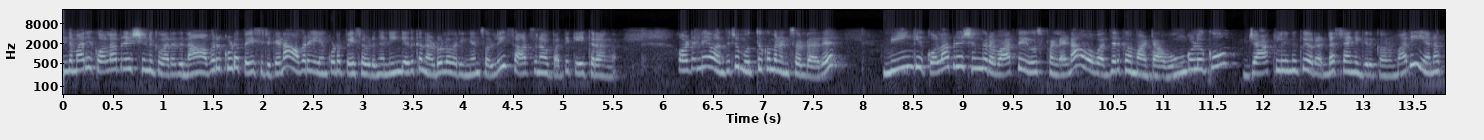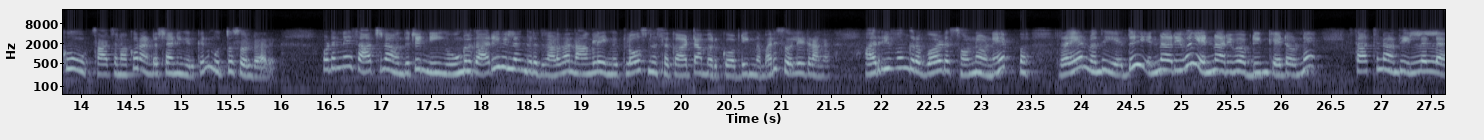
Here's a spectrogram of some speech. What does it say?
இந்த மாதிரி கொலாபரேஷனுக்கு வரதுன்னா அவர் கூட பேசிட்டு இருக்கேன்னா அவரை என் கூட பேச விடுங்க. நீங்கள் எதுக்கு நடுவில் வரீங்கன்னு சொல்லி சாச்சனாவை பார்த்து கேட்குறாங்க உடனே வந்துட்டு முத்துக்குமரன் சொல்கிறாரு நீங்கள் கொலாபரேஷனுங்கிற வார்த்தை யூஸ் பண்ணலைன்னா அவள் வந்திருக்க மாட்டா. உங்களுக்கும் ஜாக்லினுக்கும் ஒரு அண்டர்ஸ்டாண்டிங் இருக்கிற மாதிரி எனக்கும் சாச்சனாக்கும் ஒரு அண்டர்ஸ்டாண்டிங் இருக்குன்னு முத்து சொல்கிறாரு உடனே சாச்சனா வந்துட்டு நீங்கள் உங்களுக்கு அறிவு இல்லைங்கிறதுனால தான் நாங்களே எங்கள் க்ளோஸ்னஸை காட்டாமல் இருக்கோம் அப்படிங்கிற மாதிரி சொல்லிடுறாங்க. அறிவுங்கிற வேர்டை சொன்னோடனே இப்போ ரயன் வந்து எது? என்ன அறிவு? என்ன அறிவு? அப்படின்னு கேட்டோடனே சாச்சனா வந்து இல்லை இல்லை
